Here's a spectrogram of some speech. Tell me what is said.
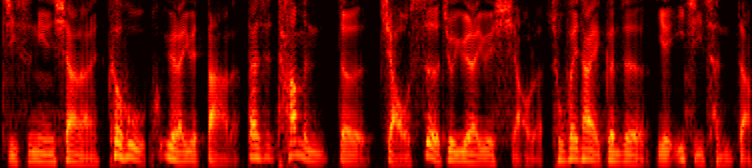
几十年下来。客户越来越大了，但是他们的角色就越来越小了。除非他也跟着也一起成长，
